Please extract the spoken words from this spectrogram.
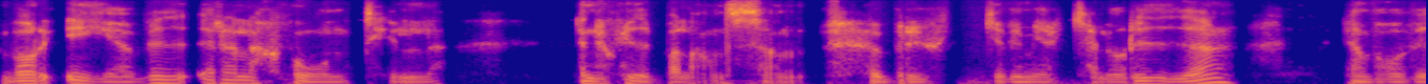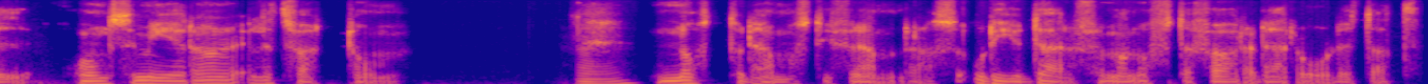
Var är vi i relation till energibalansen? Förbrukar vi mer kalorier än vad vi konsumerar eller tvärtom? Mm. Något av det här måste ju förändras och det är ju därför man ofta för det här rådet att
